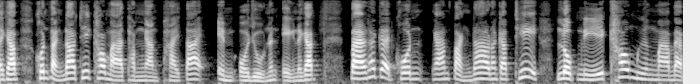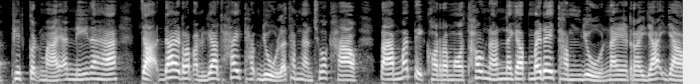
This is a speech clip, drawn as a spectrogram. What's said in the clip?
นะครับคนต่างด้าวที่เข้ามาทำงานภายใต้ MOU นั่นเองนะครับ แต่ถ้าเกิดคนงานต่างด้าวนะครับที่หลบหนีเข้าเมืองมาแบบผิดกฎหมายอันนี้นะฮะจะได้รับอนุญาตให้ทำอยู่และทำงานชั่วคราว ตามมติคอรมอเท่านั้นนะครับไม่ได้ทำอยู่ในระยะยาว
